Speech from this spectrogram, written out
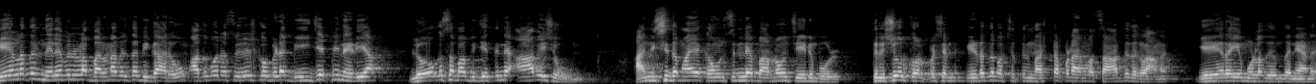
കേരളത്തിൽ നിലവിലുള്ള ഭരണവിരുദ്ധ വികാരവും അതുപോലെ സുരേഷ് ഗോപിയുടെ ബി ജെ പി നേടിയ ലോക്സഭാ വിജയത്തിന്റെ ആവേശവും അനിശ്ചിതമായ കൗൺസിലിന്റെ ഭരണവും ചേരുമ്പോൾ തൃശൂർ കോർപ്പറേഷൻ ഇടതുപക്ഷത്തിന് നഷ്ടപ്പെടാനുള്ള സാധ്യതകളാണ് ഏറെയും ഉള്ളത് എന്ന് തന്നെയാണ്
